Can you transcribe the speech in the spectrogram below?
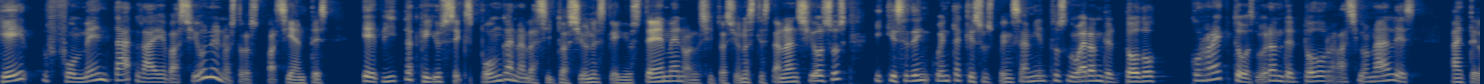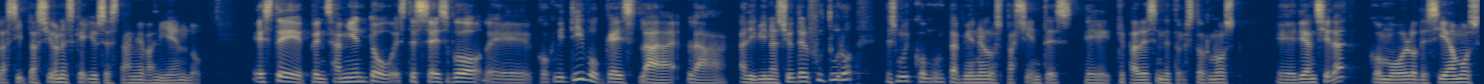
que fomenta la evasión en nuestros pacientes evita que ellos se expongan a las situaciones que ellos temen o a las situaciones que están ansiosos y que se den cuenta que sus pensamientos no eran del todo correctos, no eran del todo racionales ante las situaciones que ellos están evadiendo. Este pensamiento este sesgo eh, cognitivo, que es la, adivinación del futuro, es muy común también en los pacientes eh, que padecen de trastornos eh, de ansiedad, como lo decíamos,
